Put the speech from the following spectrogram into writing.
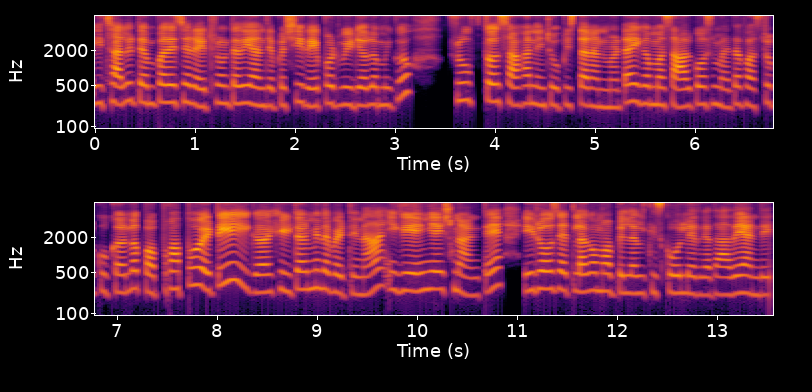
ఈ చలి టెంపరేచర్ ఎట్లుంటుంది అని చెప్పేసి రేపటి వీడియోలో మీకు ప్రూఫ్‌తో సహా నేను చూపిస్తానమాట ఇక మా సార్ కోసం అయితే ఫస్ట్ కుక్కర్‌లో పప్పు పప్పు పెట్టి ఇక హీటర్ మీద పెట్టిన. ఇక ఏం చేసినా అంటే ఈరోజు ఎట్లాగో మా పిల్లలకి స్కూల్ లేదు కదా! అదే అండి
